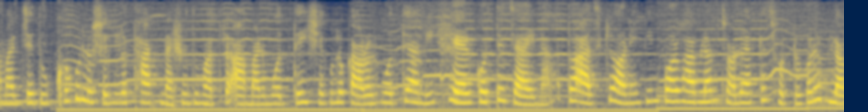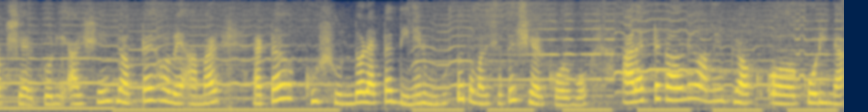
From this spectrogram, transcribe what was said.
আমার যে দুঃখগুলো, সেগুলো থাক না, শুধুমাত্র আমার মধ্যেই, সেগুলো কারোর মধ্যে আমি শেয়ার করতে চাই না। তো আজকে অনেক দিন পর ভাবলাম, চলো একটা ছোট্ট করে ব্লগ শেয়ার করি। আর সেই ব্লগটাই হবে আমার একটা খুব সুন্দর একটা দিনের মুহূর্ত তোমাদের সাথে শেয়ার করব। আর একটা কারণেও আমি ব্লগ করি না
